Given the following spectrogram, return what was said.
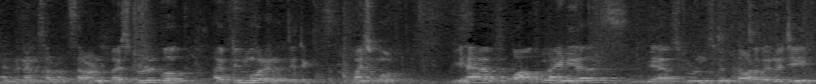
And when I'm sur- surrounded by student work, I feel more energetic, much more. We have powerful ideas. We have students with a lot of energy.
